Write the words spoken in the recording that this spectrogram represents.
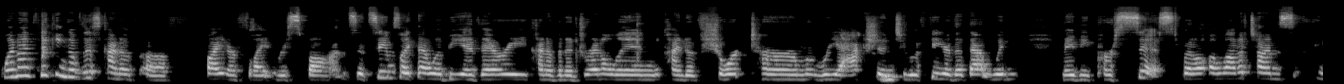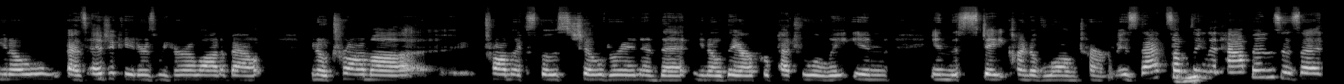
When I'm thinking of this kind of uh, fight or flight response, it seems like that would be a very kind of an adrenaline kind of short term reaction mm-hmm. to a fear that that wouldn't maybe persist. But a, a lot of times, you know, as educators, we hear a lot about you know trauma trauma exposed children and that, you know, they are perpetually in in the state kind of long term. Is that mm-hmm. something that happens? Is that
